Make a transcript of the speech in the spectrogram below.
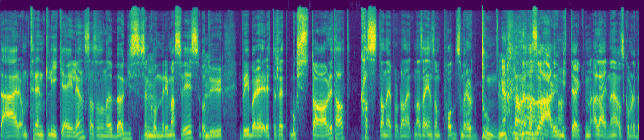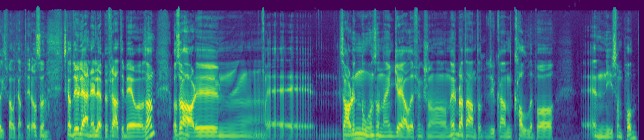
Det er omtrent like aliens, altså sånne bugs Mm. som kommer i massevis, og du blir bare rett og slett bokstavelig talt kasta ned på planeten. Altså en sånn pod som bare dung, Ja. lander, og så er du midt i ørkenen aleine, og så kommer det bugs fra alle kanter. Og så skal du gjerne løpe fra A til B og sånn, og så har du mm, eh, Så har du noen sånne gøyale funksjoner, blant annet at du kan kalle på en ny sånn pod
